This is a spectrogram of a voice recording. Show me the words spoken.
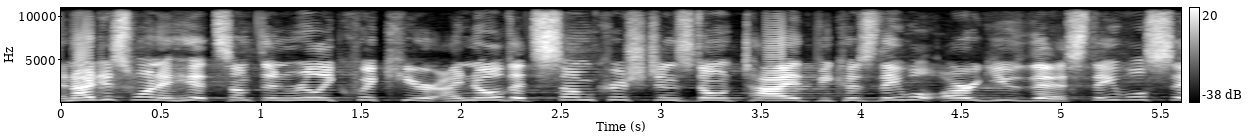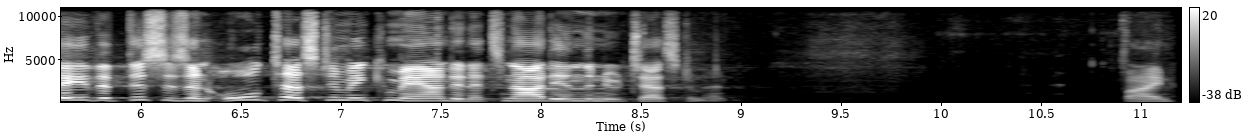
And I just want to hit something really quick here. I know that some Christians don't tithe because they will argue this. They will say that this is an Old Testament command and it's not in the New Testament. Fine.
